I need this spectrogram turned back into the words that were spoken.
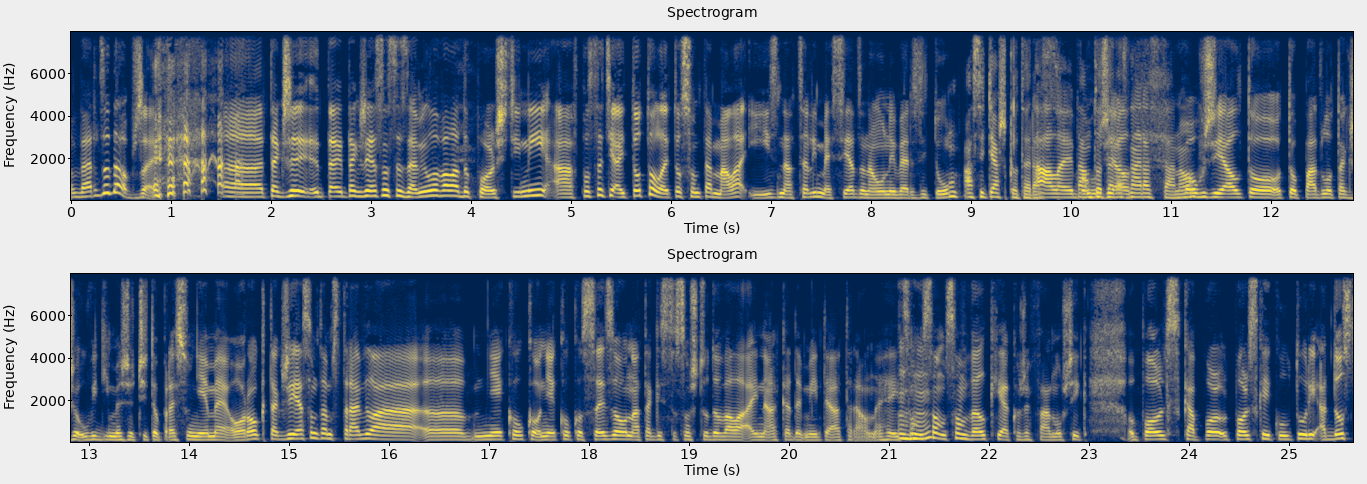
no. bardzo dobře. uh, takže, tak, takže ja som sa zamilovala do polštiny a v podstate aj toto leto som tam mala ísť na celý mesiac na univerzitu. Asi ťažko teraz. Ale tam bohužiaľ, to teraz narastá, no? Bohužiaľ to to, padlo, takže uvidíme, že či to presunieme o rok. Takže ja som tam strávila uh, niekoľko, niekoľko sezón a takisto som študovala aj na Akadémii teatrálnej. Hej, mm-hmm. som, som, som veľký akože fanúšik Polska, pol, polskej kultúry a dosť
